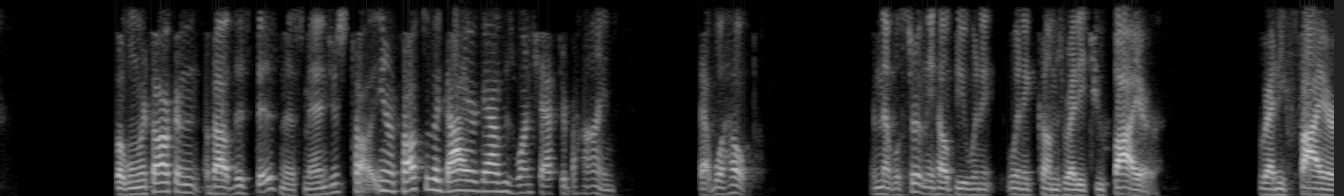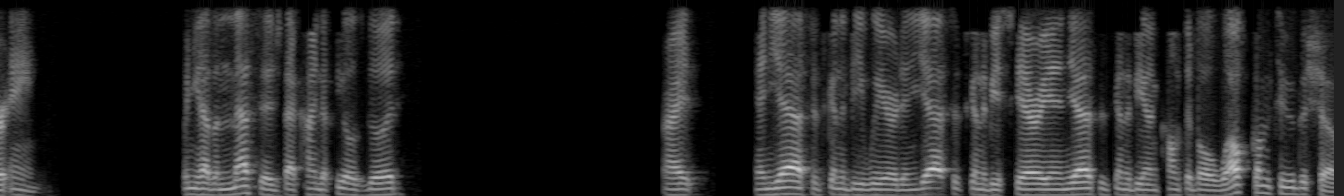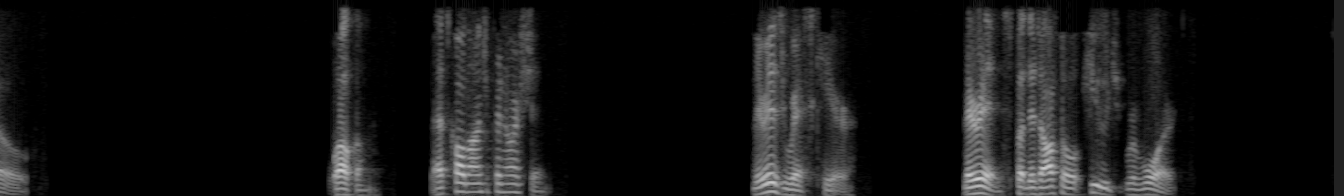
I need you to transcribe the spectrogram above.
But when we're talking about this business, man, just talk, you know, talk to the guy or gal who's one chapter behind. That will help. And that will certainly help you when it, when it comes ready to fire. Ready, fire, aim. When you have a message that kind of feels good right? And yes, it's going to be weird, and yes, it's going to be scary, and yes, it's going to be uncomfortable. Welcome to the show. Welcome. That's called entrepreneurship. There is risk here. There is, but there's also huge reward.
